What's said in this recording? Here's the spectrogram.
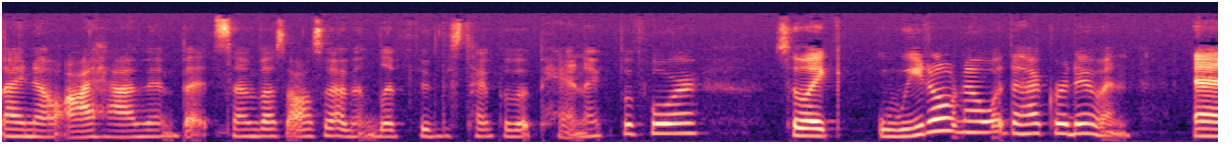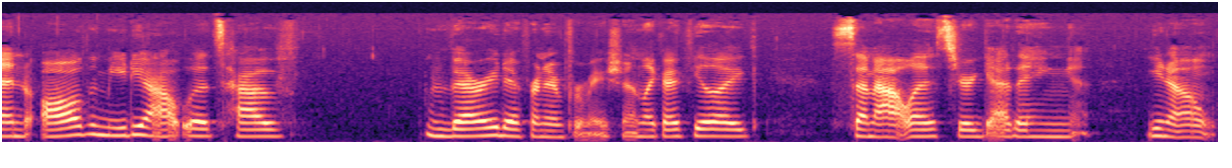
I know I haven't, but some of us also haven't lived through this type of a panic before. So like we don't know what the heck we're doing. And all the media outlets have very different information. Like I feel like some outlets you're getting you know,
